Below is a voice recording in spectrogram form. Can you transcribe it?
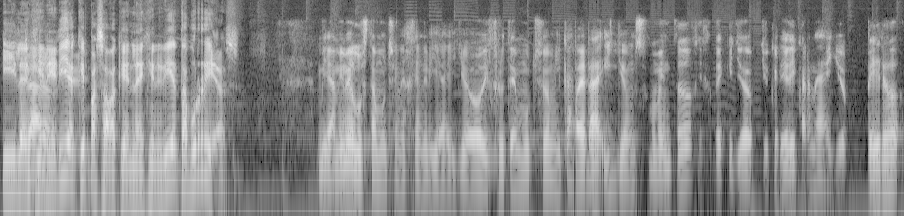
¿Y la Claro, ingeniería sí. qué pasaba? ¿Que en la ingeniería te aburrías? Mira, a mí me gusta mucho la ingeniería y yo disfruté mucho mi carrera y yo en su momento, fíjate que yo, yo quería dedicarme a ello, pero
